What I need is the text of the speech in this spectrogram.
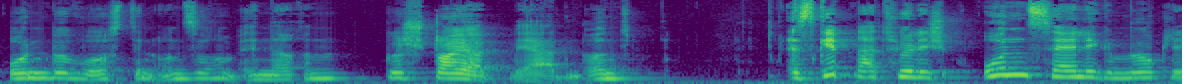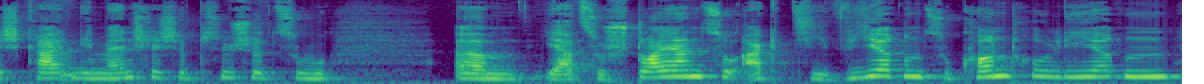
unbewusst in unserem Inneren gesteuert werden. Und es gibt natürlich unzählige Möglichkeiten, die menschliche Psyche zu, ähm, ja, zu steuern, zu aktivieren, zu kontrollieren.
